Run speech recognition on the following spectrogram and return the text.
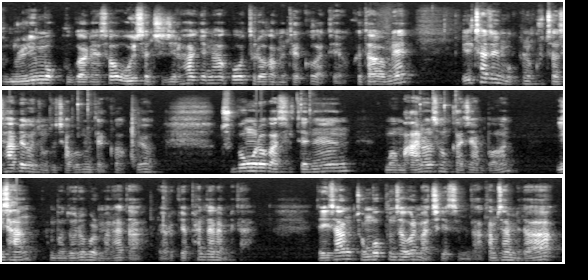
눌림목 구간에서 5일선 지지를 확인하고 들어가면 될 것 같아요. 그 다음에 1차적인 목표는 9,400원 정도 잡으면 될 것 같고요. 주봉으로 봤을 때는 뭐 만원 선까지 한번 이상 한번 노려볼 만하다 이렇게 판단합니다. 네, 이상 종목 분석을 마치겠습니다. 감사합니다.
